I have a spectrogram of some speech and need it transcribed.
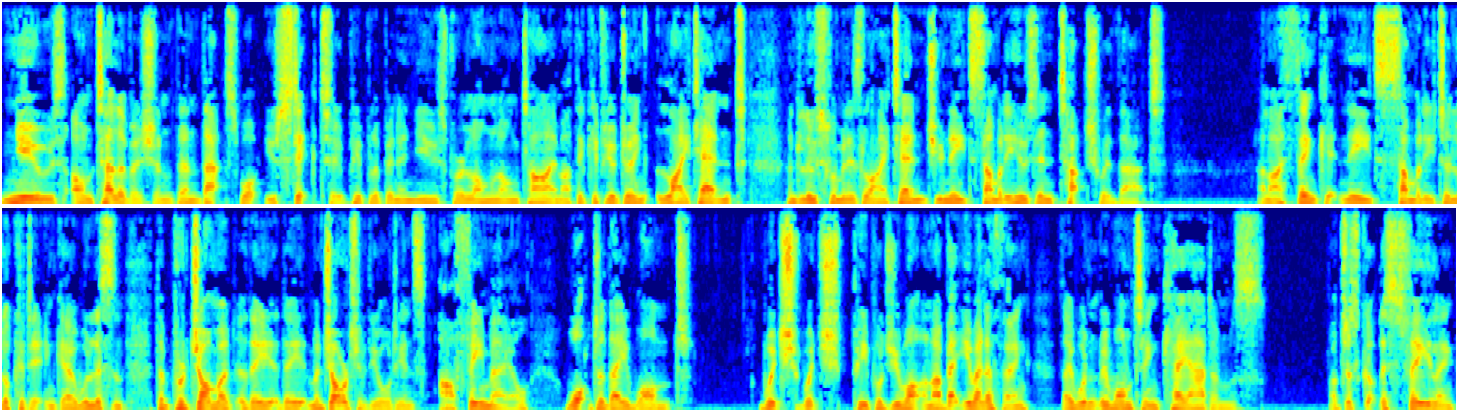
news on television, then that's what you stick to. People have been in news for a long, long time. I think if you're doing light ent, and Loose Women is light ent, you need somebody who's in touch with that. And I think it needs somebody to look at it and go, well, listen, the, the, the majority of the audience are female. What do they want? Which, which people do you want? And I bet you anything, they wouldn't be wanting Kaye Adams. I've just got this feeling.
